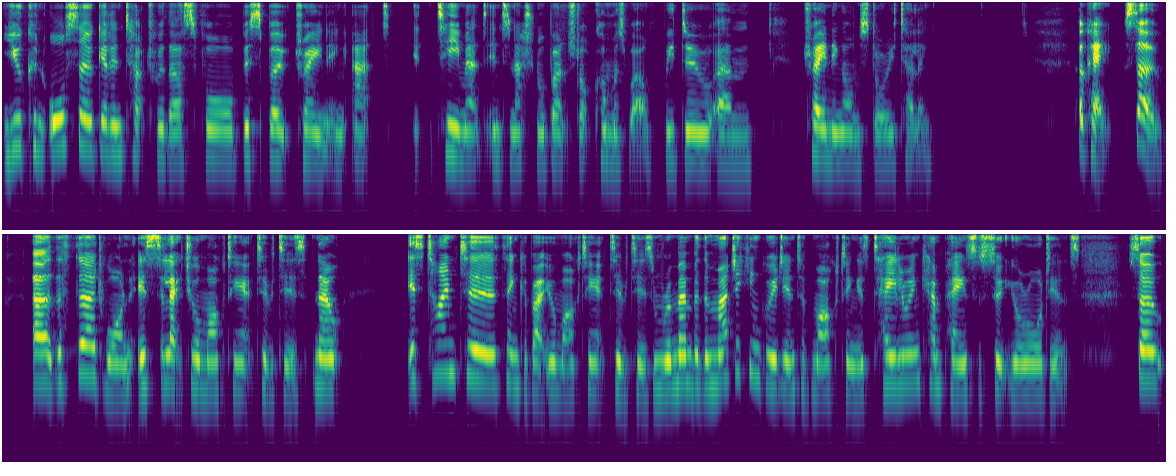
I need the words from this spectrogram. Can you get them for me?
you can also get in touch with us for bespoke training at team at internationalbunch.com as well. We do um, training on storytelling. Okay, so uh, the third one is select your marketing activities. Now, it's time to think about your marketing activities and remember the magic ingredient of marketing is tailoring campaigns to suit your audience. So,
